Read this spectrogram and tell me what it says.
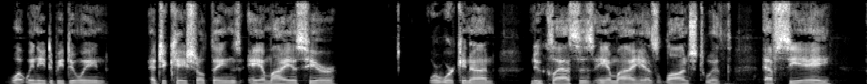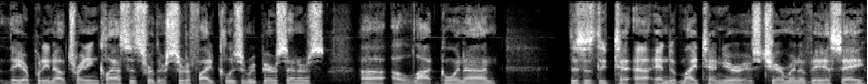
what we need to be doing, educational things. AMI is here. We're working on new classes. AMI has launched with FCA. They are putting out training classes for their certified collision repair centers. Uh, a lot going on. This is the te- uh, end of my tenure as chairman of ASA.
